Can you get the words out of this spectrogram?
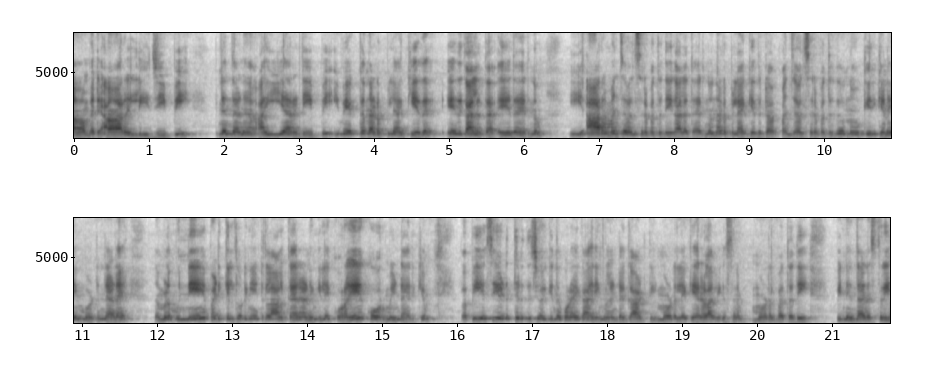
ആ മറ്റേ R L E G P പിന്നെ എന്താണ് ഐ ആർ ഡി പി ഇവയൊക്കെ നടപ്പിലാക്കിയത് ഏത് കാലത്ത് ഏതായിരുന്നു? ഈ ആറാം പഞ്ചവത്സര പദ്ധതി കാലത്തായിരുന്നു നടപ്പിലാക്കിയത് കേട്ടോ പഞ്ചവത്സര പദ്ധതി ഒന്ന് നോക്കിയിരിക്കണം ഇമ്പോർട്ടന്റ് ആണ്. നമ്മൾ മുന്നേ പഠിക്കൽ തുടങ്ങിയിട്ടുള്ള ആൾക്കാരാണെങ്കിൽ കുറേ ഓർമ്മയുണ്ടായിരിക്കും. ഇപ്പോൾ പി എസ് സി എടുത്തെടുത്ത് ചോദിക്കുന്ന കുറേ കാര്യങ്ങളുണ്ട്. ഗാഡ്ഗിൽ മോഡൽ കേരള വികസന മോഡൽ പദ്ധതി പിന്നെ എന്താണ് സ്ത്രീ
